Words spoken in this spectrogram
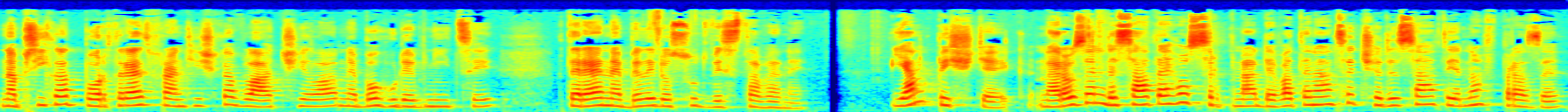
například portrét Františka Vláčila nebo hudebníci, které nebyly dosud vystaveny. Jan Pištěk, narozen 10. srpna 1961 v Praze,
